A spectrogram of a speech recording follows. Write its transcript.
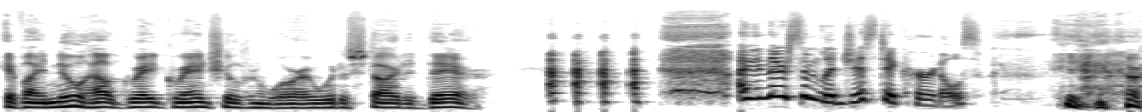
if I knew how great grandchildren were, I would have started there. I mean, there's some logistic hurdles. yeah.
